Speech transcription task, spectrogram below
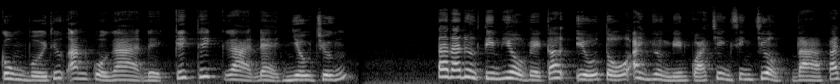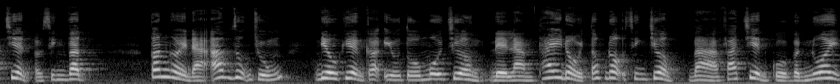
cùng với thức ăn của gà để kích thích gà đẻ nhiều trứng. Ta đã được tìm hiểu về các yếu tố ảnh hưởng đến quá trình sinh trưởng và phát triển ở sinh vật. Con người đã áp dụng chúng điều khiển các yếu tố môi trường để làm thay đổi tốc độ sinh trưởng và phát triển của vật nuôi.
